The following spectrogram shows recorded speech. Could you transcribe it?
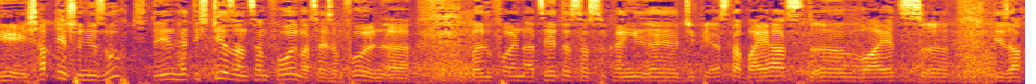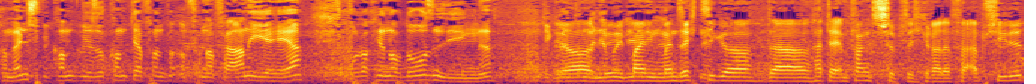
Nee, ich habe den schon gesucht. Den hätte ich dir sonst empfohlen. Was heißt empfohlen? Äh, weil du vorhin erzähltest, dass du kein äh, GPS dabei hast, äh, war jetzt äh, die Sache, Mensch, wie kommt, wieso kommt der von, von der Ferne hierher, wo doch hier noch Dosen liegen, ne? ja, nee, mein, mein 60er, da hat der Empfangschip sich gerade verabschiedet.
